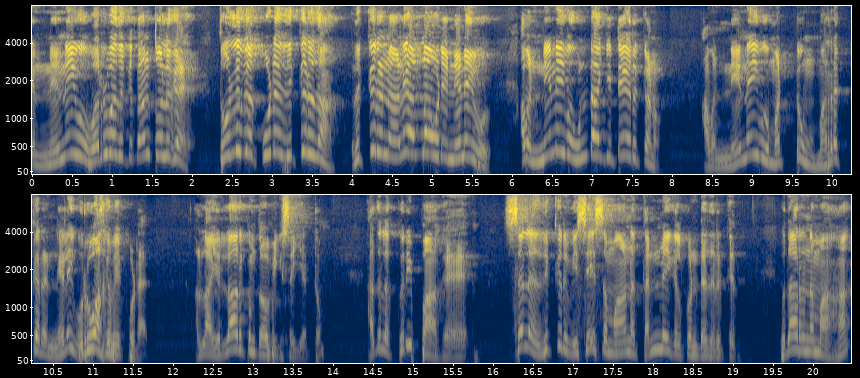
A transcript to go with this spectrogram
என் நினைவு வருவதுக்கு தான் தொழுகை. தொழுக கூட திக்ரு தான். திக்ருனாலே அல்லாவுடைய நினைவு. அவன் நினைவை உண்டாக்கிட்டே இருக்கணும். அவன் நினைவு மட்டும் மறக்கிற நிலை உருவாகவே கூடாது. அல்லாஹ் எல்லாருக்கும் தௌபிக்கு செய்யட்டும். அதில் குறிப்பாக சில திக்ரு விசேஷமான தன்மைகள் கொண்டது இருக்குது. உதாரணமாக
